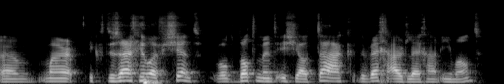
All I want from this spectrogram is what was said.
Um, maar ik, het is eigenlijk heel efficiënt, want op dat moment is jouw taak de weg uitleggen aan iemand.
